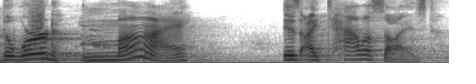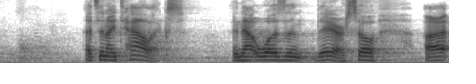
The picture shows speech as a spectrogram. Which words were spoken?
the word my is italicized. That's in italics and that wasn't there. So I,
